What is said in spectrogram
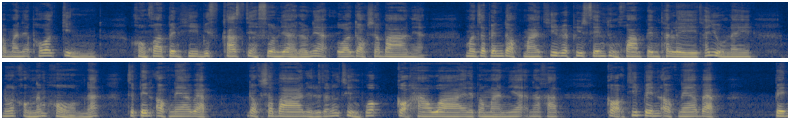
ประมาณนี้เพราะว่ากลิ่นของความเป็นฮีบิสคัสเนี่ยส่วนใหญ่แล้วเนี่ยตัวดอกชบาเนี่ยมันจะเป็นดอกไม้ที่ represent ถึงความเป็นทะเล ถ้าอยู่ในโน้ตของน้ำหอมนะ จะเป็นออกแนวแบบดอกชบาเนี่ยเราจะนึกถึงพวกเกาะฮาวายอะไรประมาณนี้นะครับ เกาะที่เป็นออกแนวแบบเป็น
